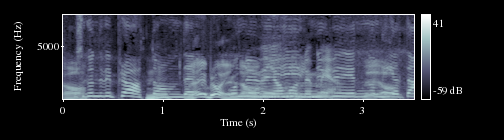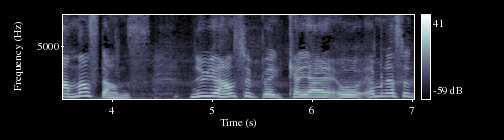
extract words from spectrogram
Ja. Och så kunde vi prata om det. det är bra och nu, Ja. är, jag håller nu med. är det någon Ja. helt annanstans. Nu gör han superkarriär och jag, menar, alltså,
